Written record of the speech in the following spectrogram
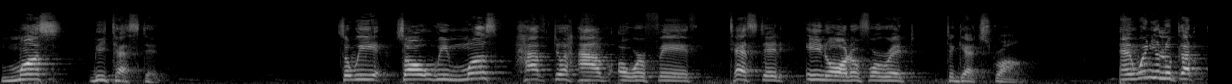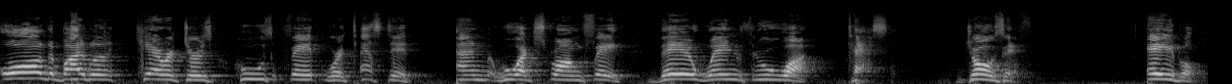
Must be tested. So we, so we must have to have our faith tested in order for it to get strong. And when you look at all the Bible characters whose faith were tested and who had strong faith, they went through what? Test. Joseph, Abel,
